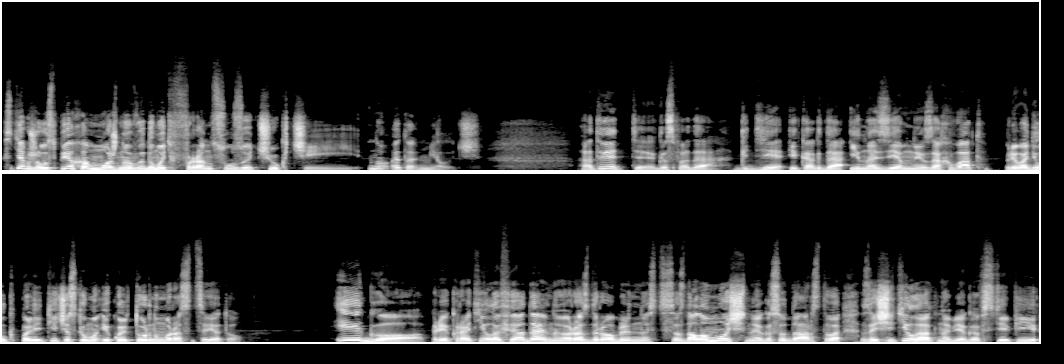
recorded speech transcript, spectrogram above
С тем же успехом можно выдумать француза Чукчей. Но это мелочь. Ответьте, господа, где и когда иноземный захват приводил к политическому и культурному расцвету? Иго прекратило феодальную раздробленность, создало мощное государство, защитило от набегов степи,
